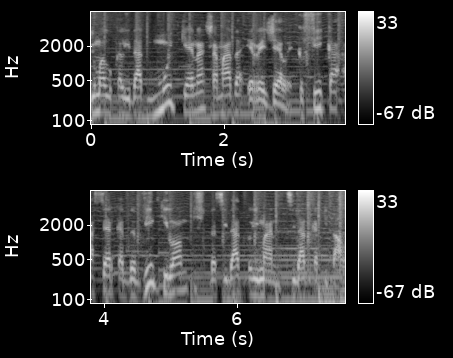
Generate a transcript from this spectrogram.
de uma localidade muito pequena chamada Erregele, que fica a cerca de 20 quilômetros da cidade de Climane, cidade capital.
